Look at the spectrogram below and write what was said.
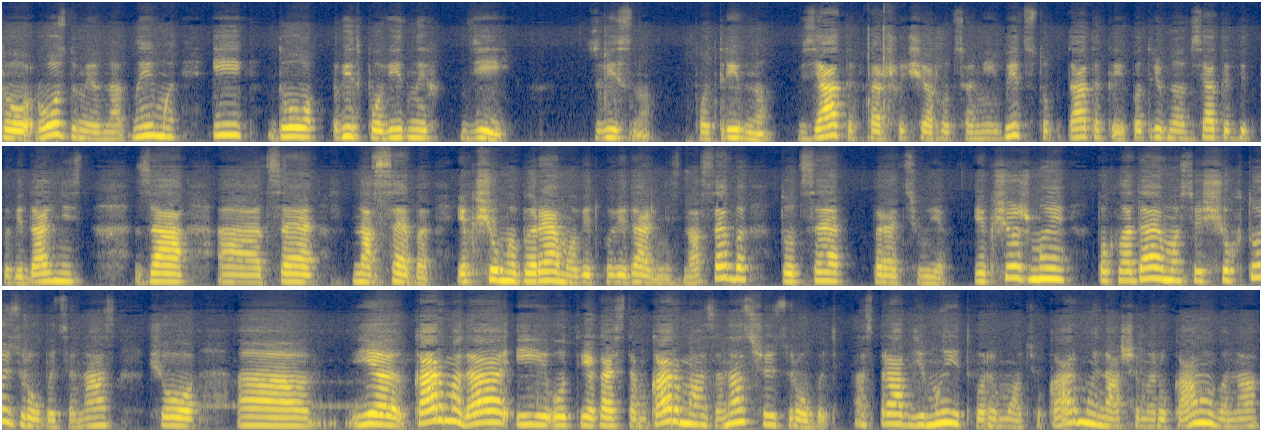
до роздумів над ними і до відповідних дій. Звісно, потрібно взяти в першу чергу це мій відступ, да, такий, потрібно взяти відповідальність за це на себе. Якщо ми беремо відповідальність на себе, то це працює. Якщо ж ми покладаємося, що хтось зробить за нас, що є карма, да, і от якась там карма за нас щось зробить. Насправді ми творимо цю карму, і нашими руками вона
